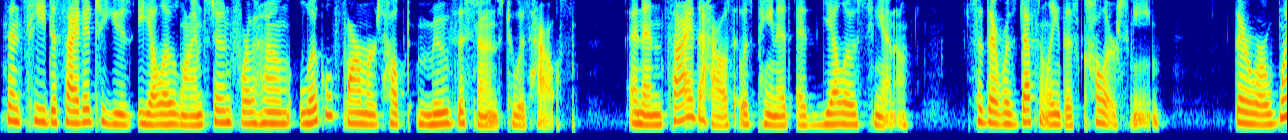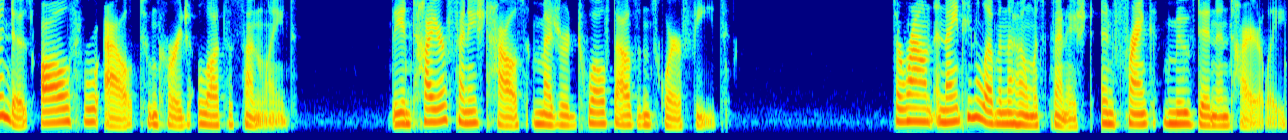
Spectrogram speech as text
Since he decided to use yellow limestone for the home, local farmers helped move the stones to his house. And inside the house, it was painted a yellow sienna. So there was definitely this color scheme. There were windows all throughout to encourage lots of sunlight. The entire finished house measured 12,000 square feet. So around 1911, the home was finished, and Frank moved in entirely.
